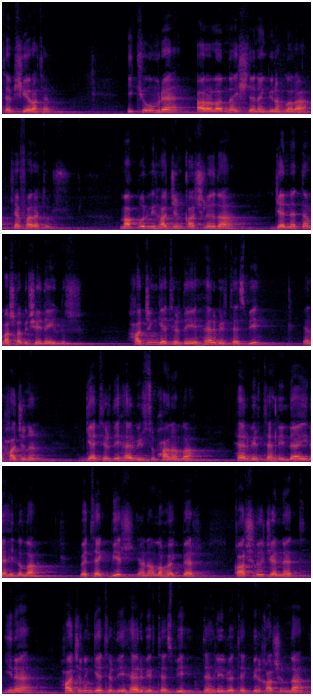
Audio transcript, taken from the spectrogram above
تبشيرة. İki umre aralarında işlenen günahlara kefaret olur. Makbul bir haccın karşılığı da cennetten başka bir şey değildir. Haccın getirdiği her bir tesbih, yani hacının getirdiği her bir Subhanallah, her bir tehlil La ilahe illallah ve tekbir yani Allahu Ekber karşılığı cennet. Yine hacının getirdiği her bir tesbih, tehlil ve tekbir karşılığında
